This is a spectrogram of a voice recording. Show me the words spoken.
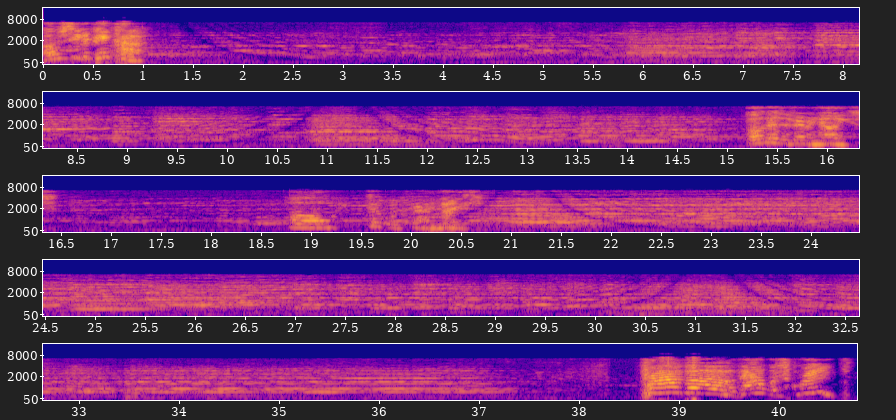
Oh, see the pink card. Oh, that is very nice. Oh, that was very nice. great.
